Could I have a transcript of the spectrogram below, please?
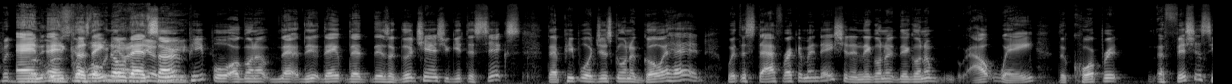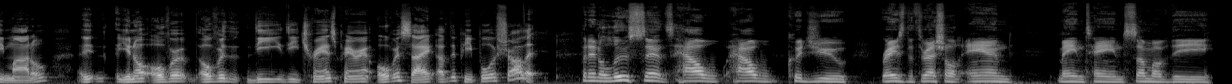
But- and but and because they know the that certain be? people are gonna that they, they that there's a good chance you get to six that people are just gonna go ahead with the staff recommendation and they're gonna they're gonna outweigh the corporate efficiency model uh, you know over over the the transparent oversight of the people of Charlotte. But in a loose sense, how how could you raise the threshold and maintain some of the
